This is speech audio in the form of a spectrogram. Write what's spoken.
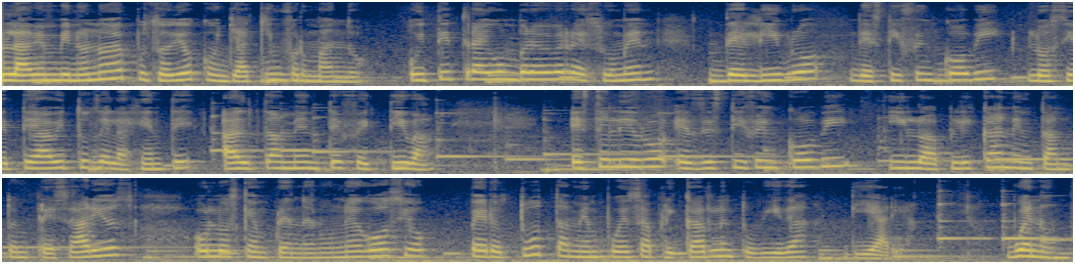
Hola, bienvenido a un nuevo episodio con Jackie Informando. Hoy te traigo un breve resumen del libro de Stephen Covey, Los siete hábitos de la gente altamente efectiva. Este libro es de Stephen Covey y lo aplican en tanto empresarios o los que emprenden un negocio, pero tú también puedes aplicarlo en tu vida diaria. Bueno,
